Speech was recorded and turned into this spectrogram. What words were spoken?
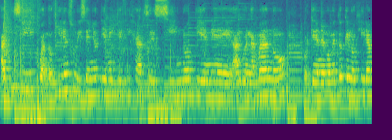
Aquí sí, cuando giren su diseño tienen que fijarse si no tiene algo en la mano, porque en el momento que lo giran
